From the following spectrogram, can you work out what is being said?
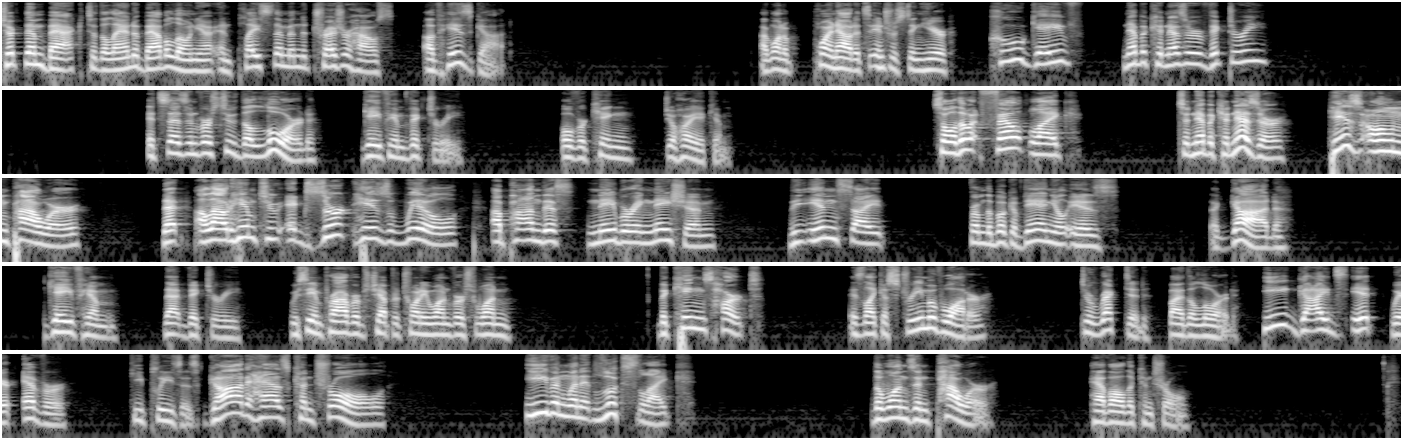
took them back to the land of Babylonia and placed them in the treasure house of his God. I want to point out it's interesting here. Who gave Nebuchadnezzar victory? It says in verse 2 the Lord gave him victory over King Jehoiakim. So, although it felt like to Nebuchadnezzar his own power that allowed him to exert his will upon this neighboring nation, the insight from the book of Daniel is that God gave him that victory. We see in Proverbs chapter 21, verse 1 the king's heart is like a stream of water directed by the Lord. He guides it wherever he pleases. God has control even when it looks like the ones in power have all the control.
